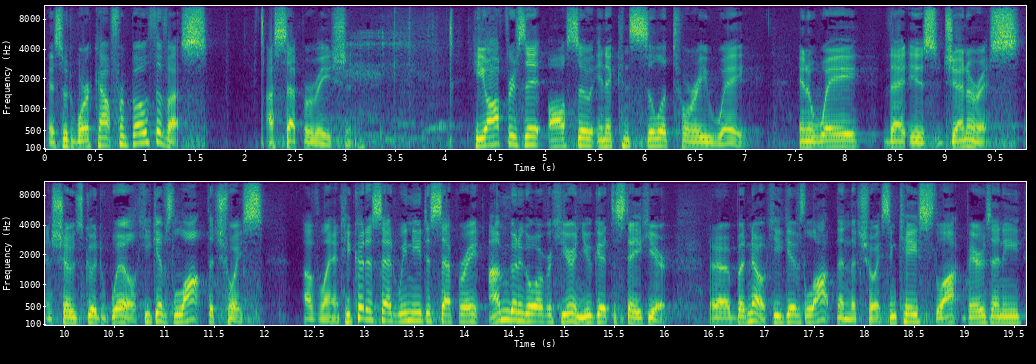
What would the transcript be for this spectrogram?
This would work out for both of us a separation. He offers it also in a conciliatory way, in a way that is generous and shows goodwill. He gives Lot the choice of land. He could have said, We need to separate. I'm going to go over here and you get to stay here. Uh, but no, he gives Lot then the choice. In case Lot bears any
